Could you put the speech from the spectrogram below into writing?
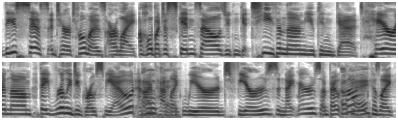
these cysts and teratomas are like a whole bunch of skin cells. You can get teeth in them. You can get hair in them. They really do gross me out. And I've had like weird fears and nightmares about them because like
